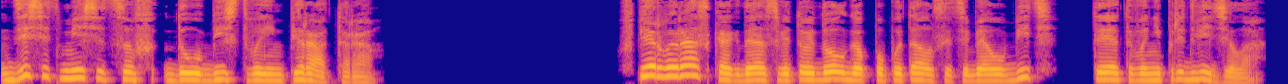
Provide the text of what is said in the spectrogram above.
Десять месяцев до убийства императора. В первый раз, когда Святой Долго попытался тебя убить, ты этого не предвидела.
